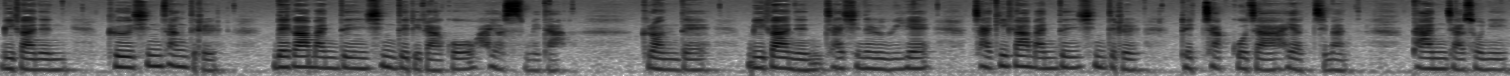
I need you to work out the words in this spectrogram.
미가는 그 신상들을 내가 만든 신들이라고 하였습니다. 그런데 미가는 자신을 위해 자기가 만든 신들을 되찾고자 하였지만 단 자손이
